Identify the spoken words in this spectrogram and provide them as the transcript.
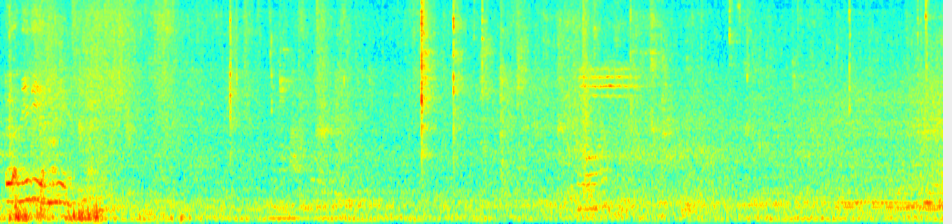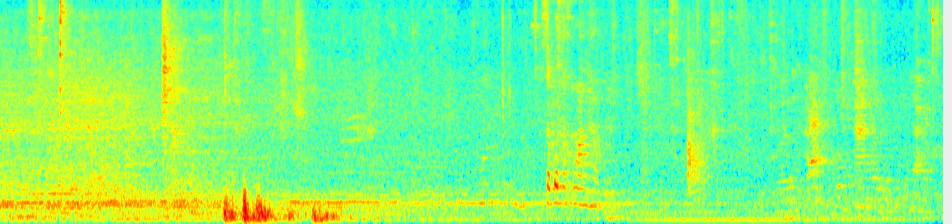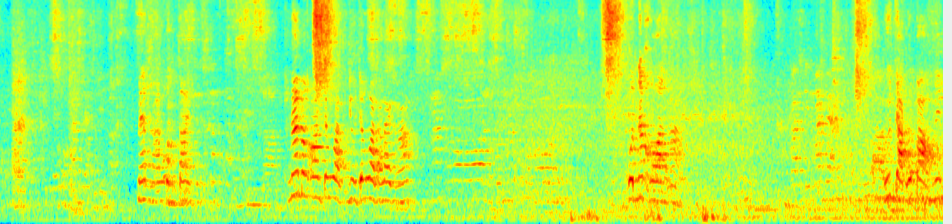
เอออันนี้ดีอันนี้ดีสกลนครค่ะ ม่ค้าคนใต้แม่บางออนจังหวัดอยู่จังหวัดอะไรคะคนนครค่ะ รู้จักหรือเปล่านี่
